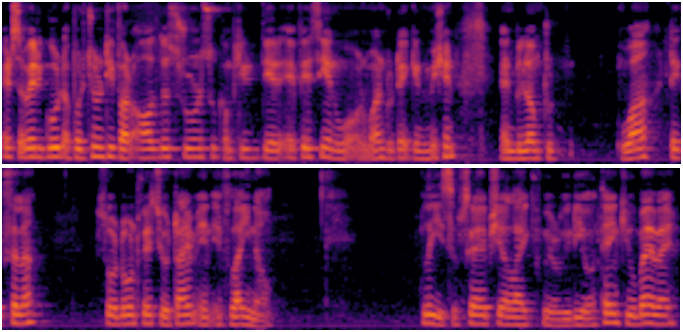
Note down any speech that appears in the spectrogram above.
it's a very good opportunity for all the students who complete their FAC and want to take admission and belong to WA Texala so don't waste your time and apply now Please subscribe, share, like our video. Thank you. Bye bye.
